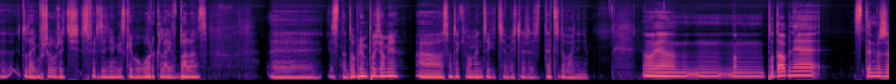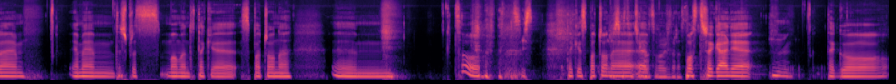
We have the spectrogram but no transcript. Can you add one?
e, tutaj muszę użyć stwierdzenia angielskiego work-life balance jest na dobrym poziomie, a są takie momenty, gdzie myślę, że zdecydowanie nie. No ja mm, mam podobnie z tym, że ja miałem też przez moment takie spaczone um, co? takie spaczone postrzeganie tego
